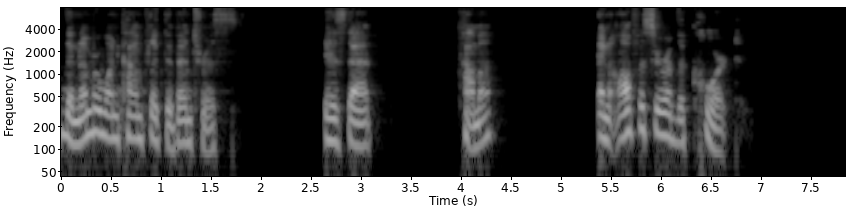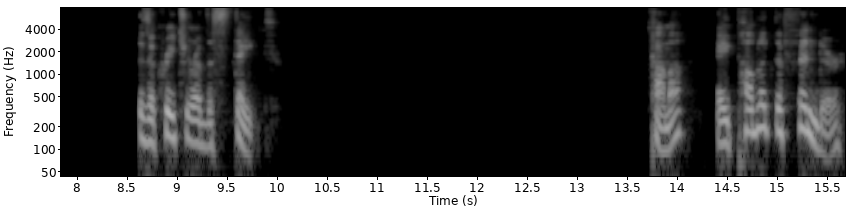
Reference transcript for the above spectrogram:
The number one conflict of interest is that, comma, an officer of the court is a creature of the state, comma, a public defender,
